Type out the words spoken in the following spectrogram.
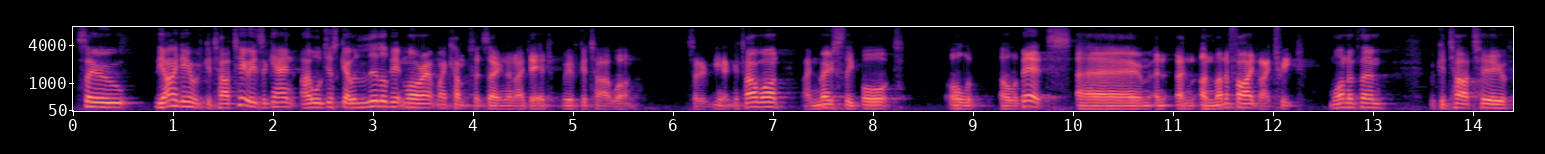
So the idea with Guitar 2 is, again, I will just go a little bit more out my comfort zone than I did with Guitar 1. So, you know, Guitar 1, I mostly bought all the, all the bits um, and, and unmodified, and I tweaked one of them. With Guitar 2,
